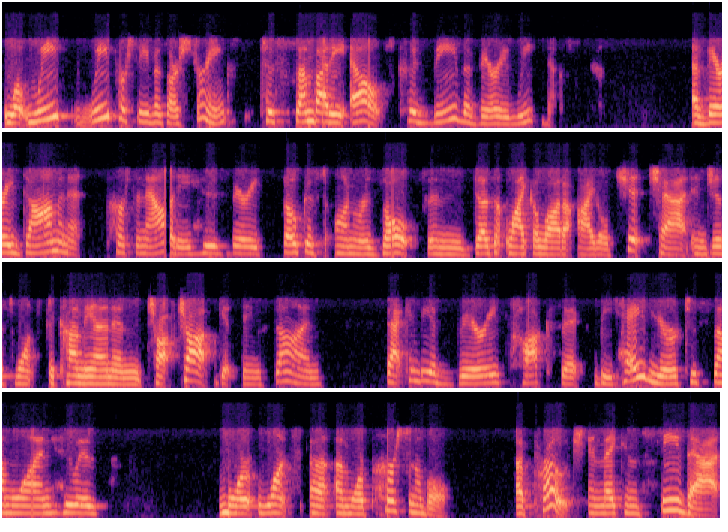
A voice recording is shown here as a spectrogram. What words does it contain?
what we, we perceive as our strengths to somebody else could be the very weakness. A very dominant personality who's very focused on results and doesn't like a lot of idle chit chat and just wants to come in and chop chop get things done that can be a very toxic behavior to someone who is more wants a, a more personable approach and they can see that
